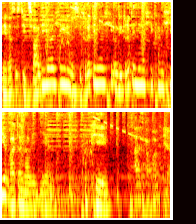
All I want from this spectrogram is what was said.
Nee, das ist die zweite Hierarchie, das ist die dritte Hierarchie und die dritte Hierarchie kann ich hier weiter navigieren. Okay. Alles kaputt hier.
